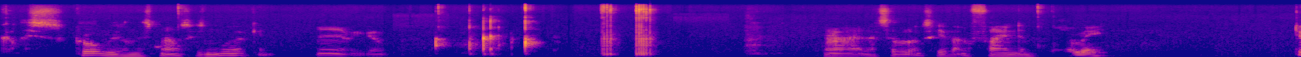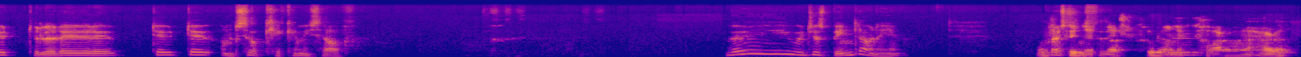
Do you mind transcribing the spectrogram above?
God, this scroll wheel on this mouse isn't working. There we go. All right, let's have a look, see if I can find him. Sorry. Do, do, do, do, do do, do. I'm still kicking myself. Hey, we've just been down here. I was putting the- coat on the car when I heard it.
